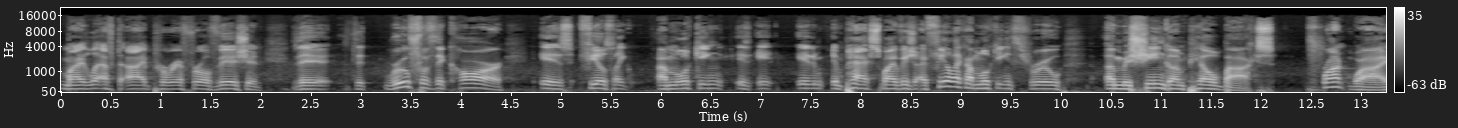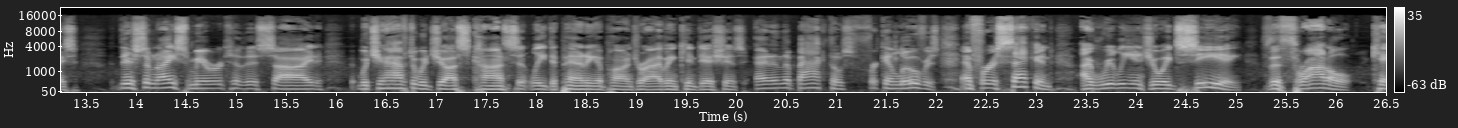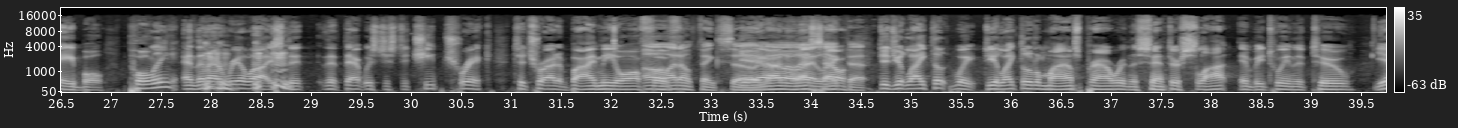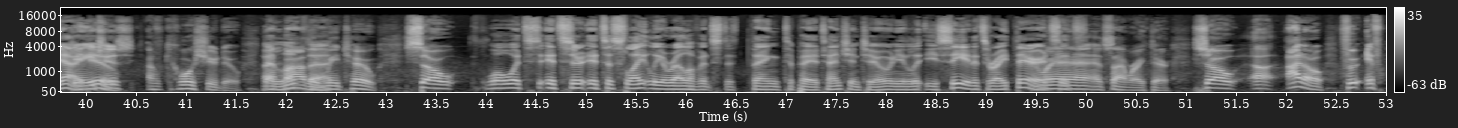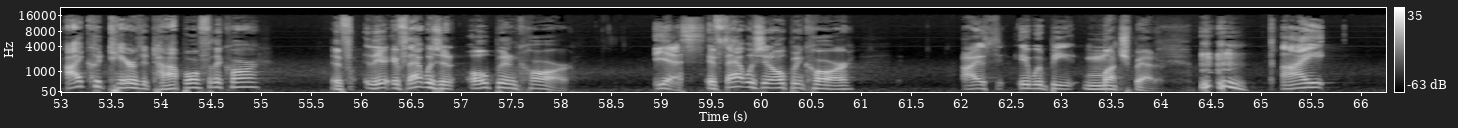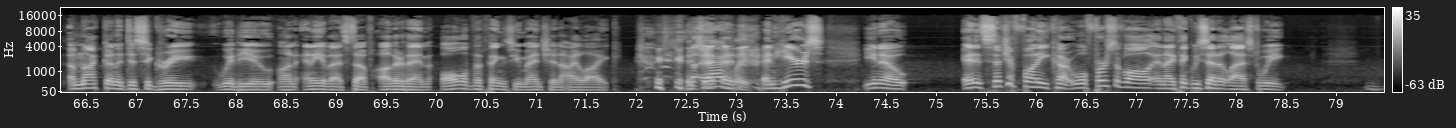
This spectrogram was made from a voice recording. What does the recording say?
my left eye peripheral vision. The the roof of the car is feels like I'm looking. It it, it impacts my vision. I feel like I'm looking through a machine gun pillbox front wise. There's some nice mirror to this side, which you have to adjust constantly depending upon driving conditions. And in the back, those freaking louvers. And for a second, I really enjoyed seeing the throttle cable pulling, and then I realized that, that that was just a cheap trick to try to buy me off oh, of. I don't think so. Yeah, no, no, I like how- that. Did you like the wait? Do you like the little miles per hour in the center slot in between the two Yeah, I do. gauges? Of course you do. I love bothered that. me too. So Well, it's it's a, it's a slightly irrelevant st- thing to pay attention to, and you you see it. It's right there. It's, well, it's, it's, not right there. So uh, I don't know. For, if I could tear the top off of the car, if there, if that was an open car, yes, if that was an open car, I th- it would be much better. I am not going to disagree with you on any of that stuff, other than all of the things you mentioned. I like Exactly. and, and here's you know, and it's such a funny car. Well, first of all, and I think we said it last week.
